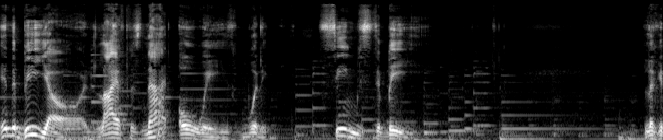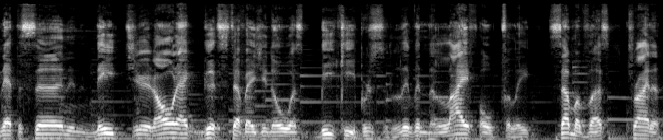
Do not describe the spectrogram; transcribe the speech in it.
In the bee yard, life is not always what it seems to be. Looking at the sun and nature and all that good stuff, as you know, us beekeepers living the life, hopefully. Some of us trying to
